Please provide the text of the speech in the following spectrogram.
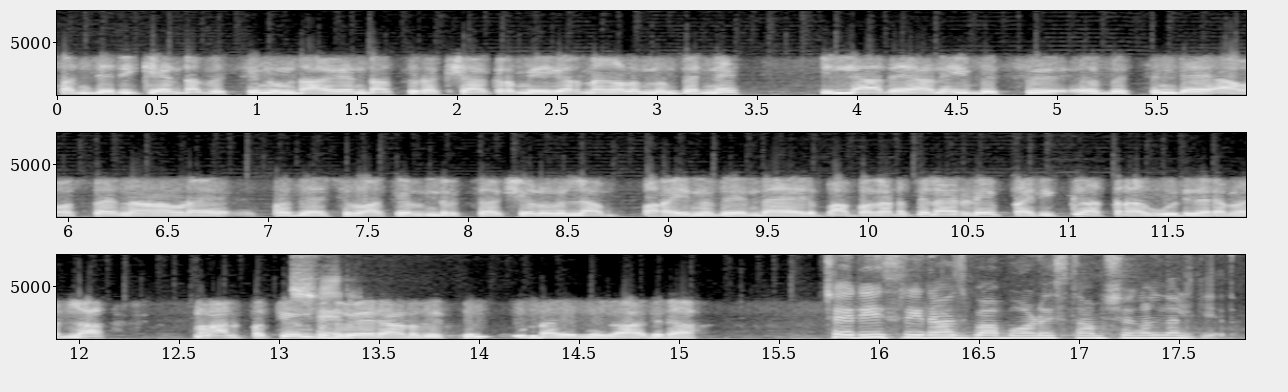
സഞ്ചരിക്കേണ്ട ബസ്സിനുണ്ടാകേണ്ട സുരക്ഷാ ക്രമീകരണങ്ങളൊന്നും തന്നെ ഇല്ലാതെയാണ് ഈ ബസ് ബസിന്റെ അവസ്ഥ എന്നാണ് അവിടെ പ്രദേശവാസികളും ദൃക്സാക്ഷികളും എല്ലാം പറയുന്നത്. എന്തായാലും അപകടത്തിൽ പരിക്ക് അത്ര ഗുരുതരമല്ല. നാൽപ്പത്തി ഒൻപത്. പേരാണ് ബസ്സിൽ ഉണ്ടായിരുന്നത്. ആതിര. ശരി ശ്രീരാജ് ബാബുവാണ് വിശദാംശങ്ങൾ നൽകിയത്.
